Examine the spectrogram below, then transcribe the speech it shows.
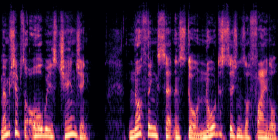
memberships are always changing. Nothing's set in stone. No decisions are final.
